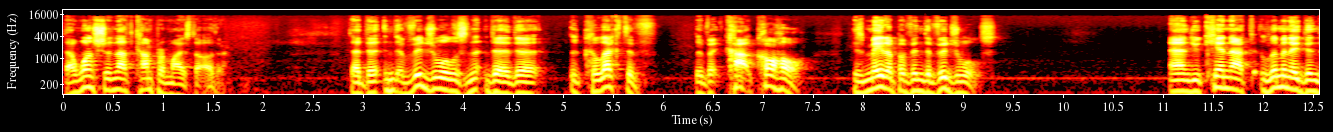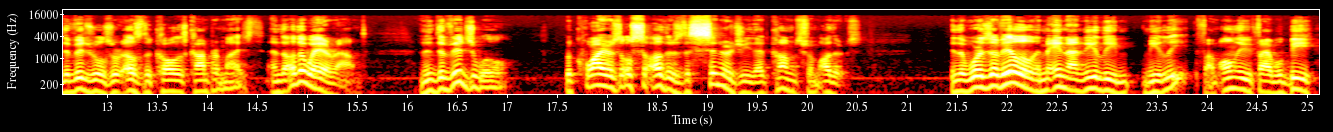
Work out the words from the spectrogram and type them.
That one should not compromise the other. That the individual is the the, the collective, the kohol, is made up of individuals. And you cannot eliminate the individuals or else the call is compromised. And the other way around. An individual requires also others, the synergy that comes from others. In the words of Hillel, mili, if I'm only if I will be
